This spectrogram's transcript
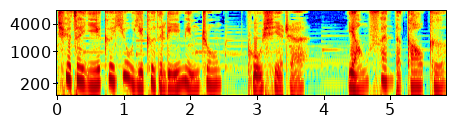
却在一个又一个的黎明中谱写着扬帆的高歌。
